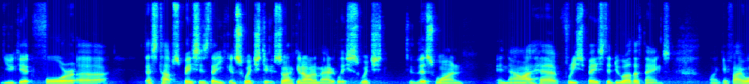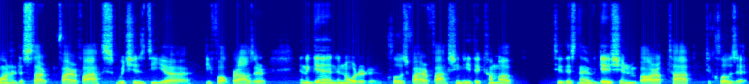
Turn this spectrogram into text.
you get four uh, desktop spaces that you can switch to. So I can automatically switch to this one, and now I have free space to do other things. Like if I wanted to start Firefox, which is the uh, default browser, and again, in order to close Firefox, you need to come up to this navigation bar up top to close it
